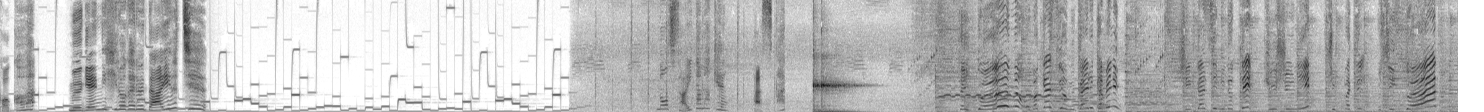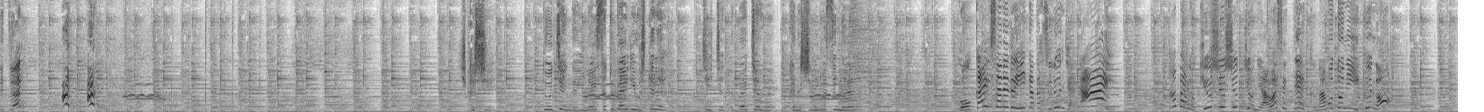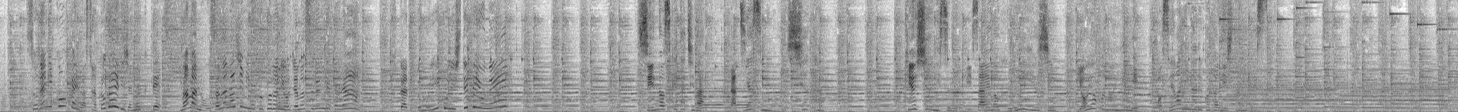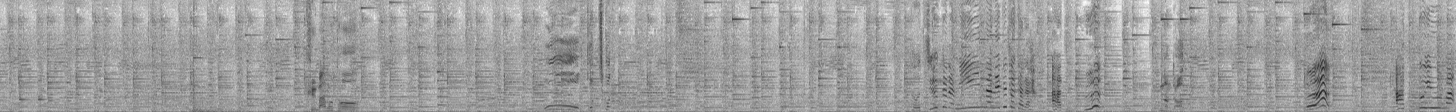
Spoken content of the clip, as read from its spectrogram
ここは無限に広がる大宇宙。の埼玉県飛鳥最高のおバカンスを迎えるために新幹線に乗って九州に出発。おしんこだぞ。しかし父ちゃんがいない里帰りをしたらじいちゃんとばあちゃんは悲しみますな。誤解される言い方するんじゃない。パパの九州出張に合わせて熊本に行くの。それに今回は里帰りじゃなくてママの幼なじみのところにお邪魔するんだから2人ともいい子にしててよね。しんのすけたちは夏休みの1週間。九州に住むミサエの古い友人ヨヨコの家にお世話になることにしたのです。熊本。おおこっちこ途中からみんな寝てたから。あうなんだ？あっという間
